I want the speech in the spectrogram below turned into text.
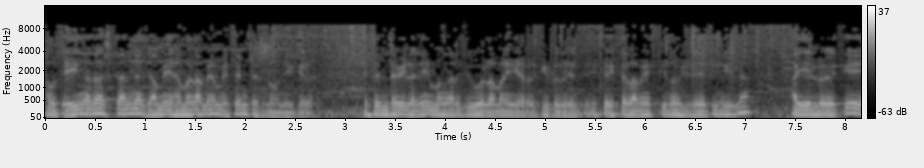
නමුත් එයින් අදහස් කරන්නේ ගමේ හැම ළමයම මෙතෙන්ට එන්න ඕනේ කියලා. එතෙන්ට ඇවිල්ලා නේ මම අර කිව්ව ළමයි අර කීප දෙනෙක් එක ළමෙක් කියන විදිහට ගිහිල්ලා ILO එකේ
